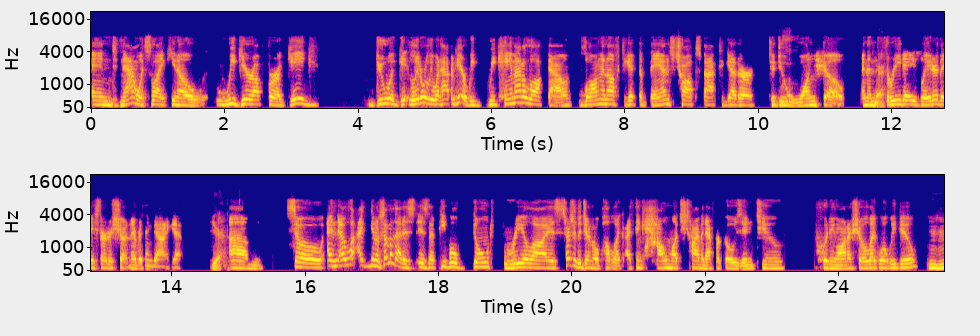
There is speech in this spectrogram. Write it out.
and now it's like, you know, we gear up for a gig do a gi- literally what happened here. We we came out of lockdown long enough to get the band's chops back together to do one show, and then Yeah. three days later they started shutting everything down again. Yeah. Um. So, and a lo- you know, some of that is is that people don't realize, especially the general public, I think how much time and effort goes into putting on a show like what we do. Mm-hmm.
